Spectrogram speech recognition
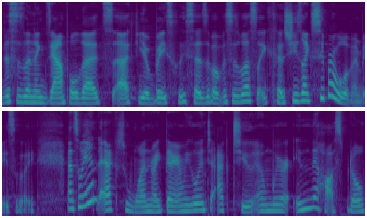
This is an example that uh, Theo basically says about Mrs. Westlake because she's like Superwoman, basically. And so we end Act One right there, and we go into Act Two, and we're in the hospital,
